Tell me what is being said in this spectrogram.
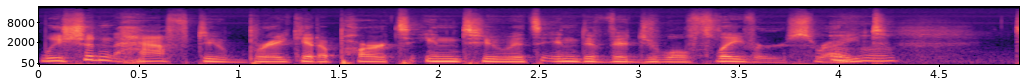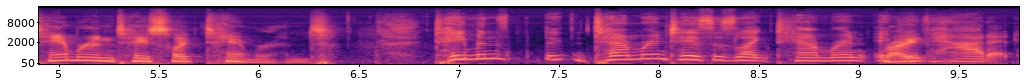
we shouldn't have to break it apart into its individual flavors right? Tamarind tastes like tamarind. Tamarind, tamarind tastes like tamarind if Right. you've had it.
